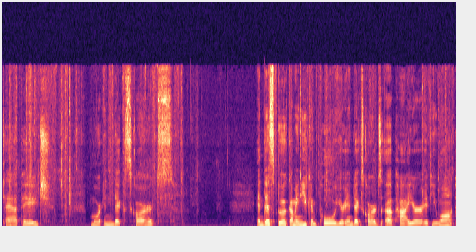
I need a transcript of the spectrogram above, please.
tab page more index cards. In this book, I mean, you can pull your index cards up higher if you want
